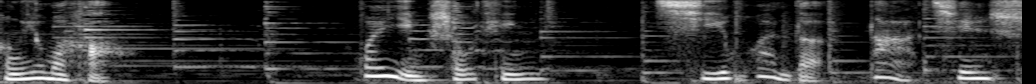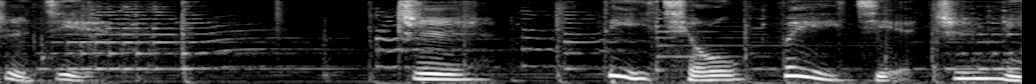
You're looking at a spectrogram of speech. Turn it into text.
朋友们好，欢迎收听《奇幻的大千世界之地球未解之谜》，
